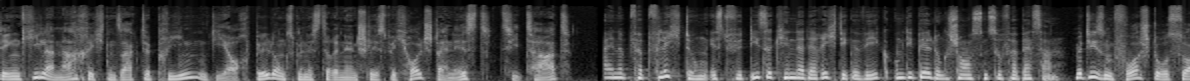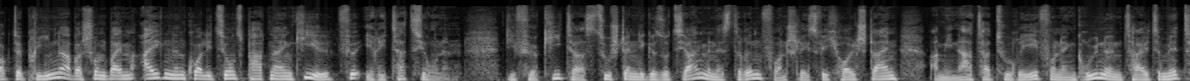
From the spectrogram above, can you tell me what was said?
Den Kieler Nachrichten sagte Prien, die auch Bildungsministerin in Schleswig-Holstein ist, Zitat, eine Verpflichtung ist für diese Kinder der richtige Weg, um die Bildungschancen zu verbessern. Mit diesem Vorstoß sorgte Prien aber schon beim eigenen Koalitionspartner in Kiel für Irritationen. Die für Kitas zuständige Sozialministerin von Schleswig-Holstein, Aminata Touré von den Grünen, teilte mit,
